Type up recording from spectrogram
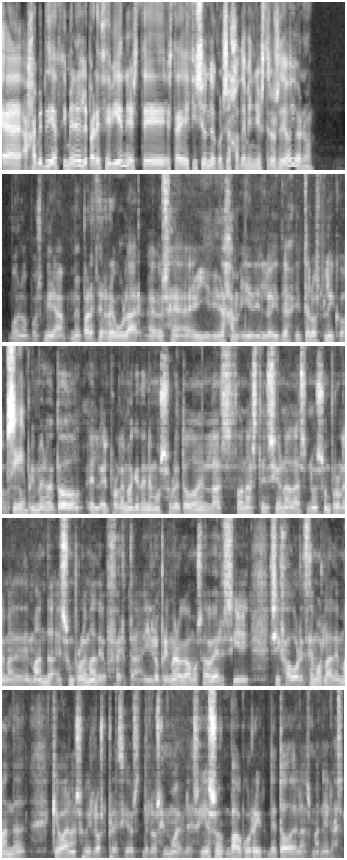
eh, ¿a Javier Díaz Jiménez le parece bien este, esta decisión del Consejo de Ministros de hoy o no? Bueno, pues mira, me parece regular, eh, o sea, y, y déjame, y, te lo explico. Sí. Lo primero de todo, el, el problema que tenemos, sobre todo en las zonas tensionadas, no es un problema de demanda, es un problema de oferta. Y lo primero que vamos a ver, si, si favorecemos la demanda, que van a subir los precios de los inmuebles. Y eso va a ocurrir de todas las maneras.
